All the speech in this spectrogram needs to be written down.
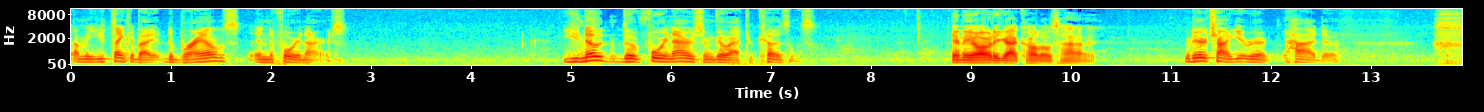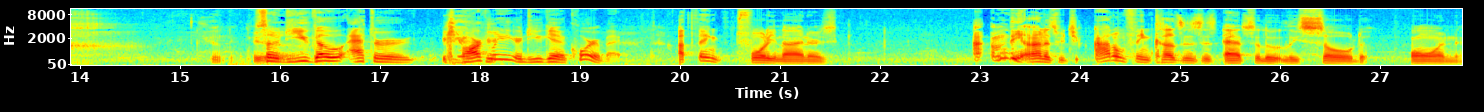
I mean, you think about it: the Browns and the 49ers. You know the 49ers are gonna go after Cousins. and they already got Carlos Hyde. But they're trying to get rid of Hyde though. So do you go after Barkley or do you get a quarterback? I think 49ers. I, I'm be honest with you. I don't think Cousins is absolutely sold on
